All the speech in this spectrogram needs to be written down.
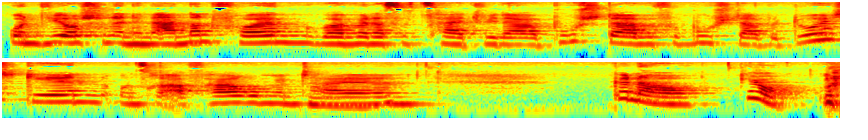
Und wie auch schon in den anderen Folgen wollen wir das jetzt halt wieder Buchstabe für Buchstabe durchgehen, unsere Erfahrungen teilen. Mhm. Genau. Ja.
